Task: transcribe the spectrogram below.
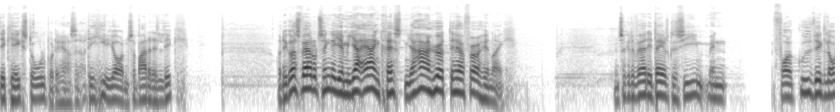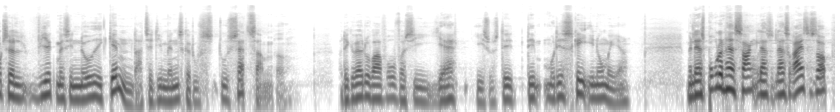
det kan jeg ikke stole på det her, og det er helt i orden, så bare det ligge. Og det kan også være, du tænker, jamen jeg er en kristen, jeg har hørt det her før, Henrik. Men så kan det være, at i dag du skal sige, men får Gud virkelig lov til at virke med sin nåde igennem dig til de mennesker, du, du er sat sammen med. Og det kan være, at du bare får for at sige, ja, Jesus, det, det, må det ske endnu mere. Men lad os bruge den her sang, lad os, lad os rejse os op,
